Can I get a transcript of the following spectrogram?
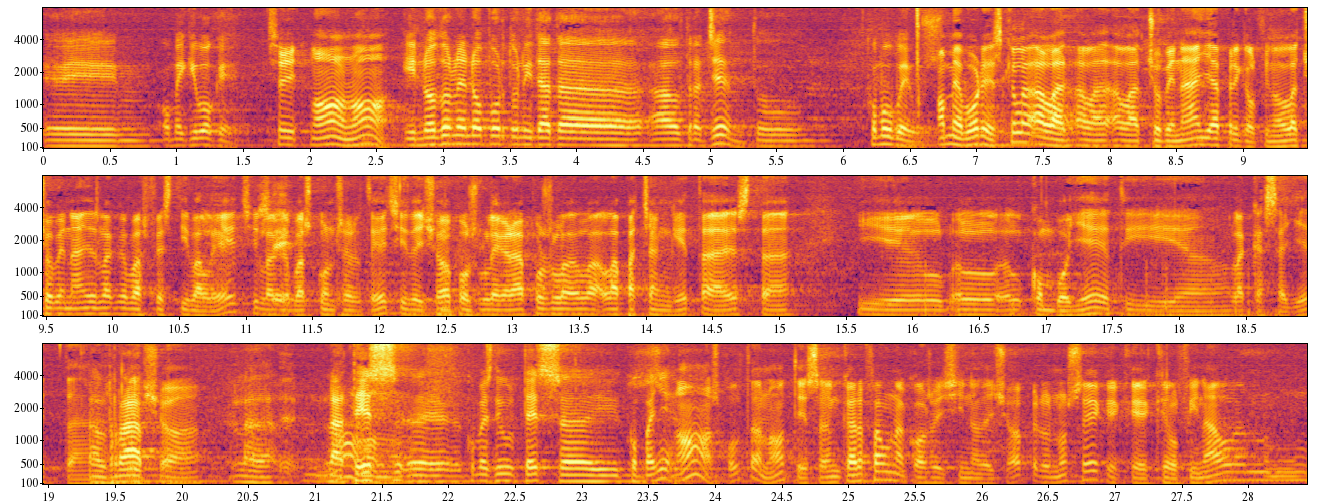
eh, o m'equivoque? Sí, no, no. I no donen oportunitat a, a altra gent? O... Com ho veus? Home, a veure, és que la, a, la, a, la, a la Xovenalla, perquè al final la Xovenalla és la que vas festivalets i la Sí. que vas concertets i d'això, pues, li agrada pues, la, la, la patxangueta esta i el, el, el combollet i eh, la casalleta. El rap, Això. la, la No, Tess, eh, com es diu, Tessa i companyia? No, escolta, no, Tessa encara fa una cosa així d'això, però no sé, que, que, que al final mm,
